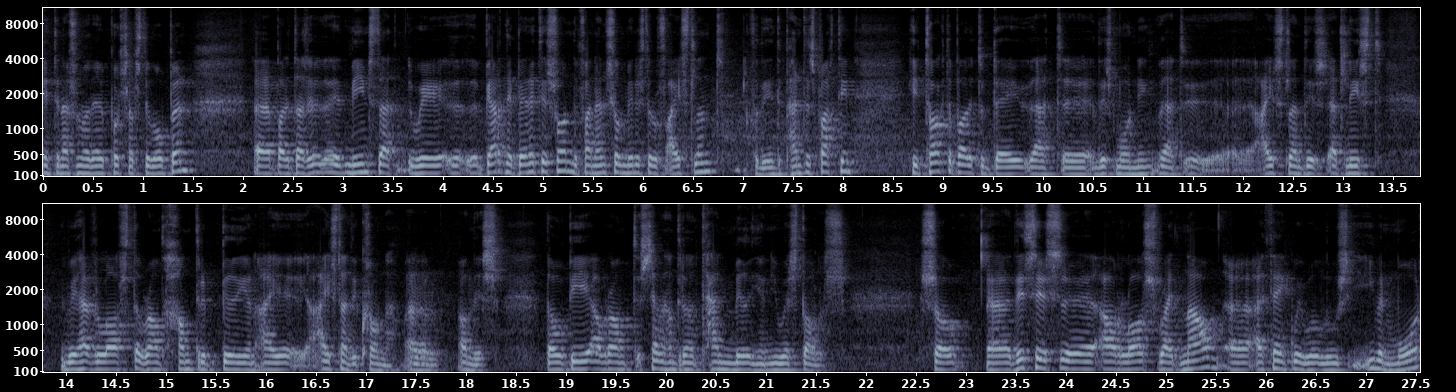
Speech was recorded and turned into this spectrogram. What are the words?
international airports are still open uh, but it, does, it means that we, uh, Bjarni Benediktsson, the financial minister of Iceland for the Independence Party, he talked about it today that uh, this morning that uh, Iceland is at least we have lost around 100 billion I- Icelandic krona uh, on this. That would be around 710 million US dollars. So uh, this is uh, our loss right now. Uh, I think we will lose even more.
